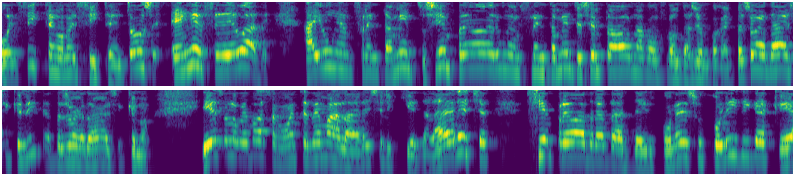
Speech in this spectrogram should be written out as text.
o existen o no existen. Entonces, en ese debate hay un enfrentamiento, siempre va a haber un enfrentamiento y siempre va a haber una confrontación, porque hay personas que te van a decir que sí, hay personas que te van a decir que no. Y eso es lo que pasa con este tema de la derecha y la izquierda. La derecha siempre va a tratar de imponer sus políticas que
